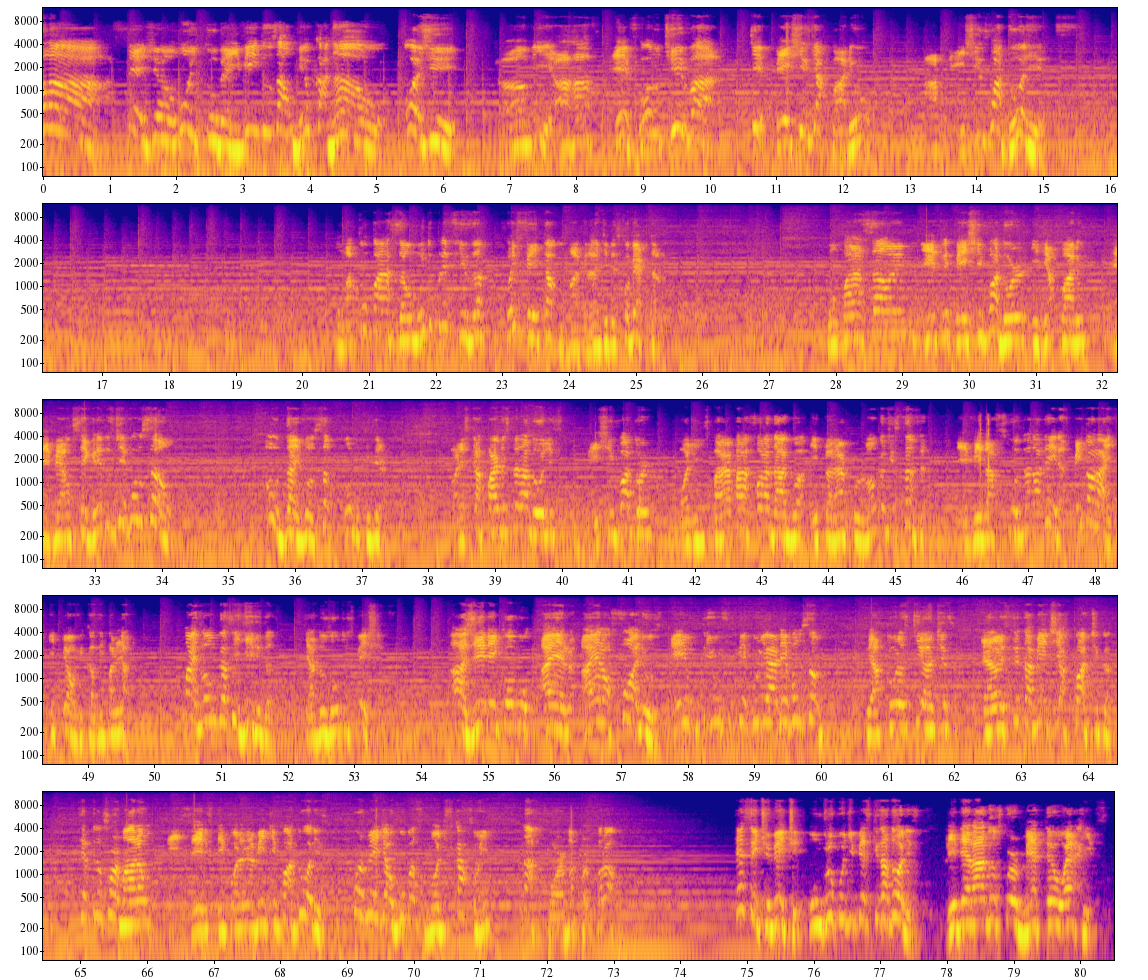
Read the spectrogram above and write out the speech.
Olá! Sejam muito bem-vindos ao meu canal! Hoje, gambiarras evolutiva de peixes de aquário a peixes voadores. Uma comparação muito precisa foi feita uma grande descoberta. Comparação entre peixe voador e de aquário revela segredos de evolução. Ou da evolução, como quiser. Para escapar dos predadores, o peixe voador pode disparar para fora d'água e planar por longas distâncias devido às suas nadadeiras peitorais e pélvicas emparelhadas, mais longas e rígidas que a dos outros peixes agirem como aer aerofólios em um triunfo peculiar da evolução. Criaturas que antes eram estritamente aquáticas se transformaram em seres temporariamente voadores por meio de algumas modificações na forma corporal. Recentemente, um grupo de pesquisadores, liderados por Matthew Harris,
